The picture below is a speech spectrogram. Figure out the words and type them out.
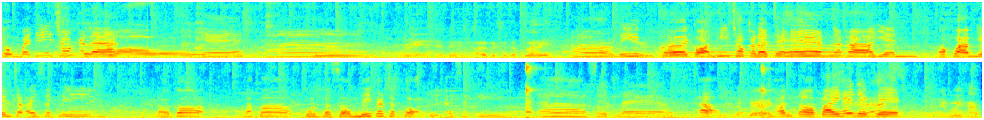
จุ่มไปที่ช็อกโกแลตว้าวโอเคอ่า Two, three, and then over to the plate. อ้าวรีบเลยก่อนที่ช็อกโกแลตจะแห้งนะคะ เย็นเพราะความเย็นจากไอศครีมเราก็แล้วก็ส่วนผสมนี้ก็จะเกาะที่ไอศครีมอ่าเสร็จแล้วอะ Okay. อันต่อไปให้เด็ก And then we have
